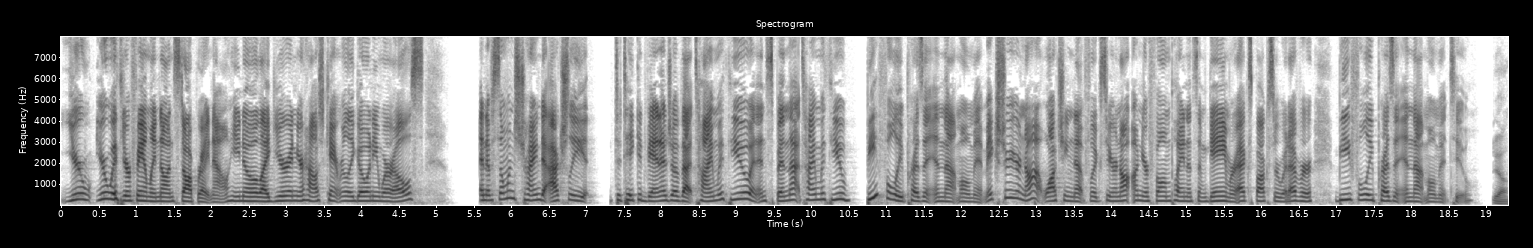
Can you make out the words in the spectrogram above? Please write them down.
you're you're with your family nonstop right now. You know, like you're in your house, can't really go anywhere else. And if someone's trying to actually to take advantage of that time with you and, and spend that time with you, be fully present in that moment. Make sure you're not watching Netflix or you're not on your phone playing at some game or Xbox or whatever. Be fully present in that moment too. Yeah.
